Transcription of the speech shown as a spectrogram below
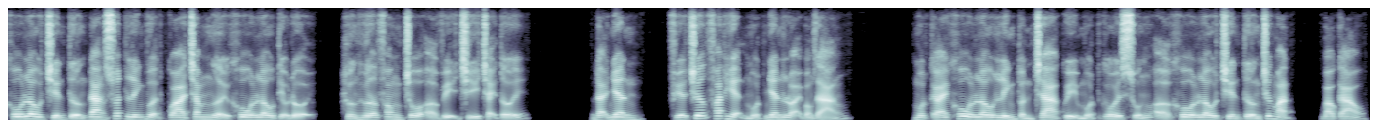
khô lâu chiến tướng đang xuất lĩnh vượt qua trăm người khô lâu tiểu đội, hướng hứa phong trô ở vị trí chạy tới. Đại nhân, phía trước phát hiện một nhân loại bóng dáng. Một cái khô lâu lính tuần tra quỳ một gối xuống ở khô lâu chiến tướng trước mặt, báo cáo.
